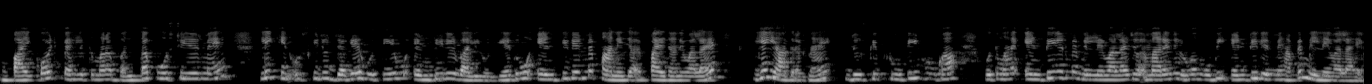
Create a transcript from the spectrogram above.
बाइकॉइड पहले तुम्हारा बनता पोस्टीरियर में है, लेकिन उसकी जो जगह होती है वो एंटीरियर वाली होती है तो वो एंटीरियर में पाने जा पाए जाने वाला है। ये याद रखना है, जो उसकी प्रोटीन होगा, वो तुम्हारे एंटीरियर में मिलने वाला है, जो एमआरएनए होगा, वो भी एंटीरियर में यहाँ पे मिलने वाला है।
